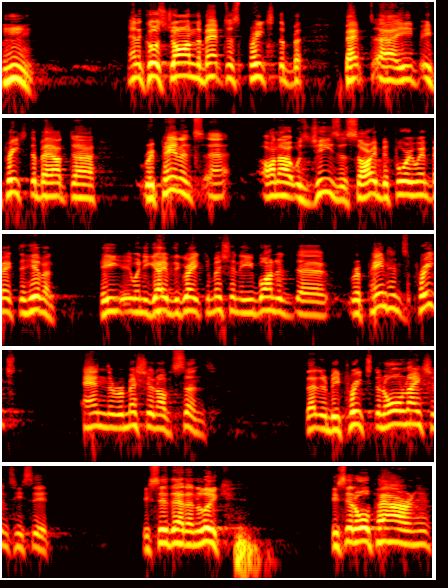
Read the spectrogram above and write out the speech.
Mm. And of course, John the Baptist preached, the, uh, he, he, preached about uh, repentance. Uh, oh, no, it was Jesus, sorry, before he went back to heaven. He, when he gave the Great Commission, he wanted uh, repentance preached and the remission of sins. That it would be preached in all nations, he said. He said that in Luke. He said, All power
